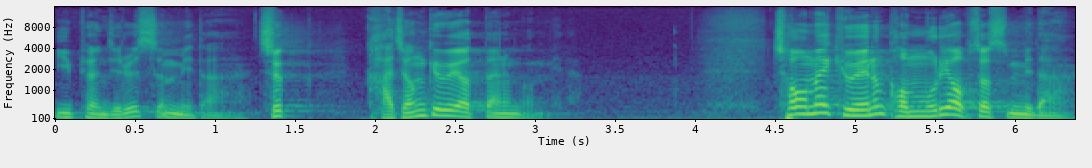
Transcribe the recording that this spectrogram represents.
이 편지를 씁니다. 즉 가정교회였다는 겁니다. 처음에 교회는 건물이 없었습니다.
